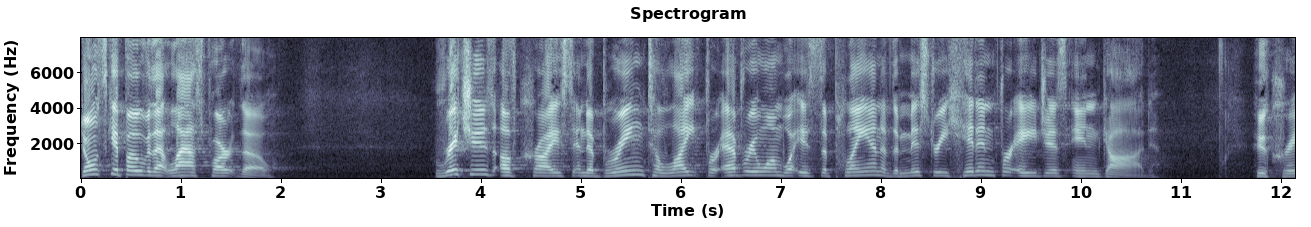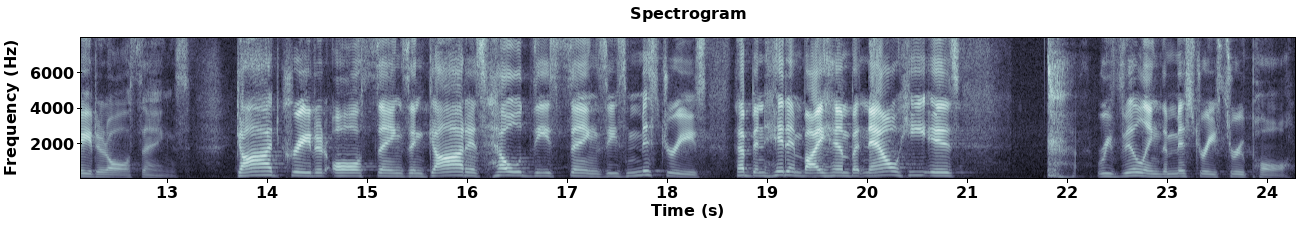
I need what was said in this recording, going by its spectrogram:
Don't skip over that last part, though. Riches of Christ and to bring to light for everyone what is the plan of the mystery hidden for ages in God, who created all things. God created all things, and God has held these things. These mysteries have been hidden by Him, but now He is revealing the mysteries through Paul.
